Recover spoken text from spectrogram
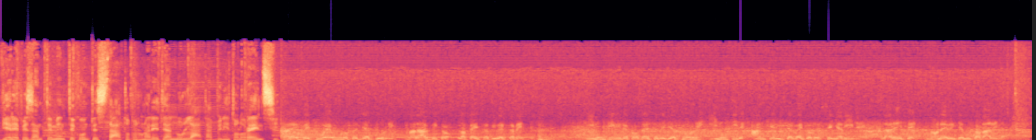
viene pesantemente contestato per una rete annullata a Benito Lorenzi. Sarebbe 2-1 per gli azzurri, ma l'arbitro la pensa diversamente. Inutili le proteste degli azzurri, inutile anche l'intervento del segnaline. La rete non è ritenuta valida.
